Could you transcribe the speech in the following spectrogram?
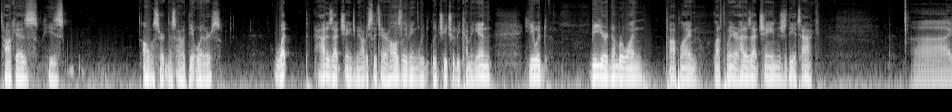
talk is he's almost certain to sign with the Oilers. What? How does that change? I mean, obviously Taylor Hall is leaving. Lucic would be coming in. He would be your number one top line left winger. How does that change the attack? Uh,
